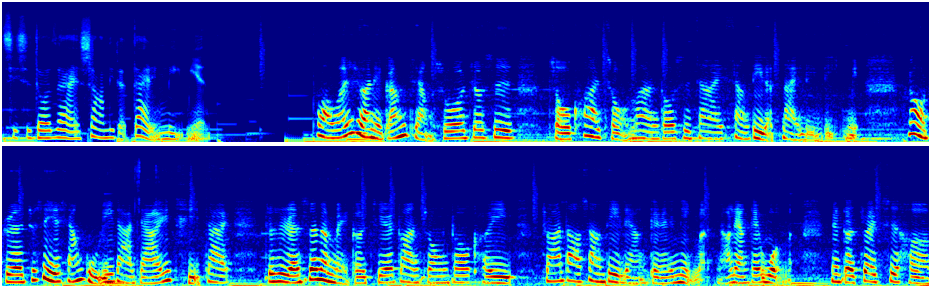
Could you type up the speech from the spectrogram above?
其实都在上帝的带领里面。哇，我很喜欢你刚讲说，就是走快走慢都是在上帝的带领里面。那我觉得就是也想鼓励大家一起在就是人生的每个阶段中都可以抓到上帝量给你们，然后量给我们那个最适合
